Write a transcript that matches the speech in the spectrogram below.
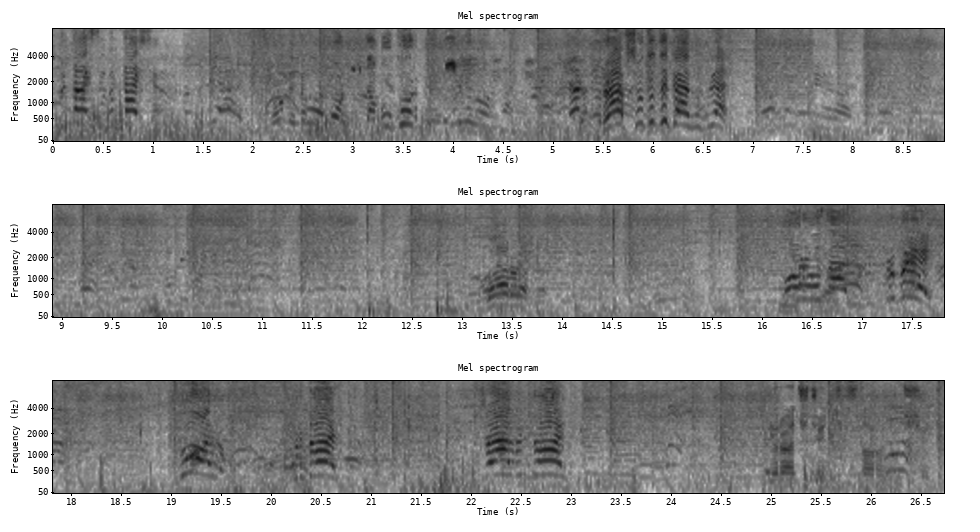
Вертайся, вертайся. Добре, там був корпус, там був корпус. Блін. Раф, що тут таке, ну блядь? Здорово. Здорово, Замі! Роби! Здорово! Вертай! Ще вертай! Юра чуть-чуть в сторону, чуть-чуть.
